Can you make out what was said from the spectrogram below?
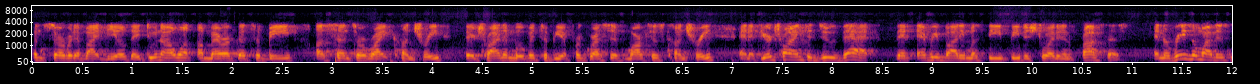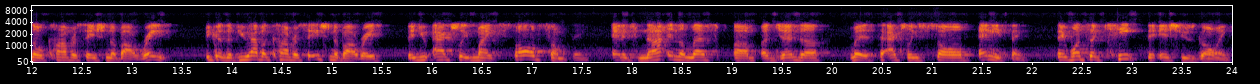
conservative ideals. They do not want America to be a center right country. They're trying to move it to be a progressive Marxist country. And if you're trying to do that, then everybody must be, be destroyed in the process. And the reason why there's no conversation about race, because if you have a conversation about race, then you actually might solve something. And it's not in the left um, agenda list to actually solve anything. They want to keep the issues going.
